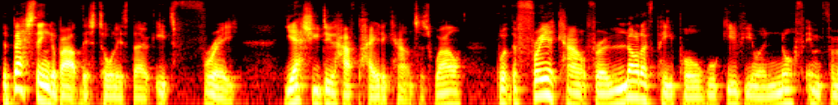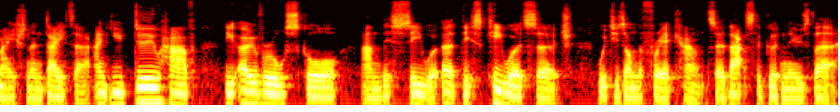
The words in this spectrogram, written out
The best thing about this tool is though, it's free. Yes, you do have paid accounts as well, but the free account for a lot of people will give you enough information and data, and you do have the overall score and this, uh, this keyword search, which is on the free account. So that's the good news there.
